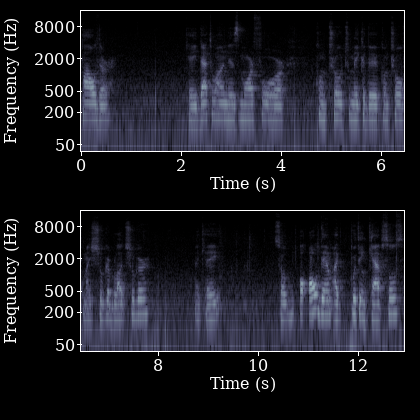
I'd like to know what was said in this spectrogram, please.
powder. Okay that one is more for control to make the control of my sugar blood sugar okay? So all them I put in capsules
